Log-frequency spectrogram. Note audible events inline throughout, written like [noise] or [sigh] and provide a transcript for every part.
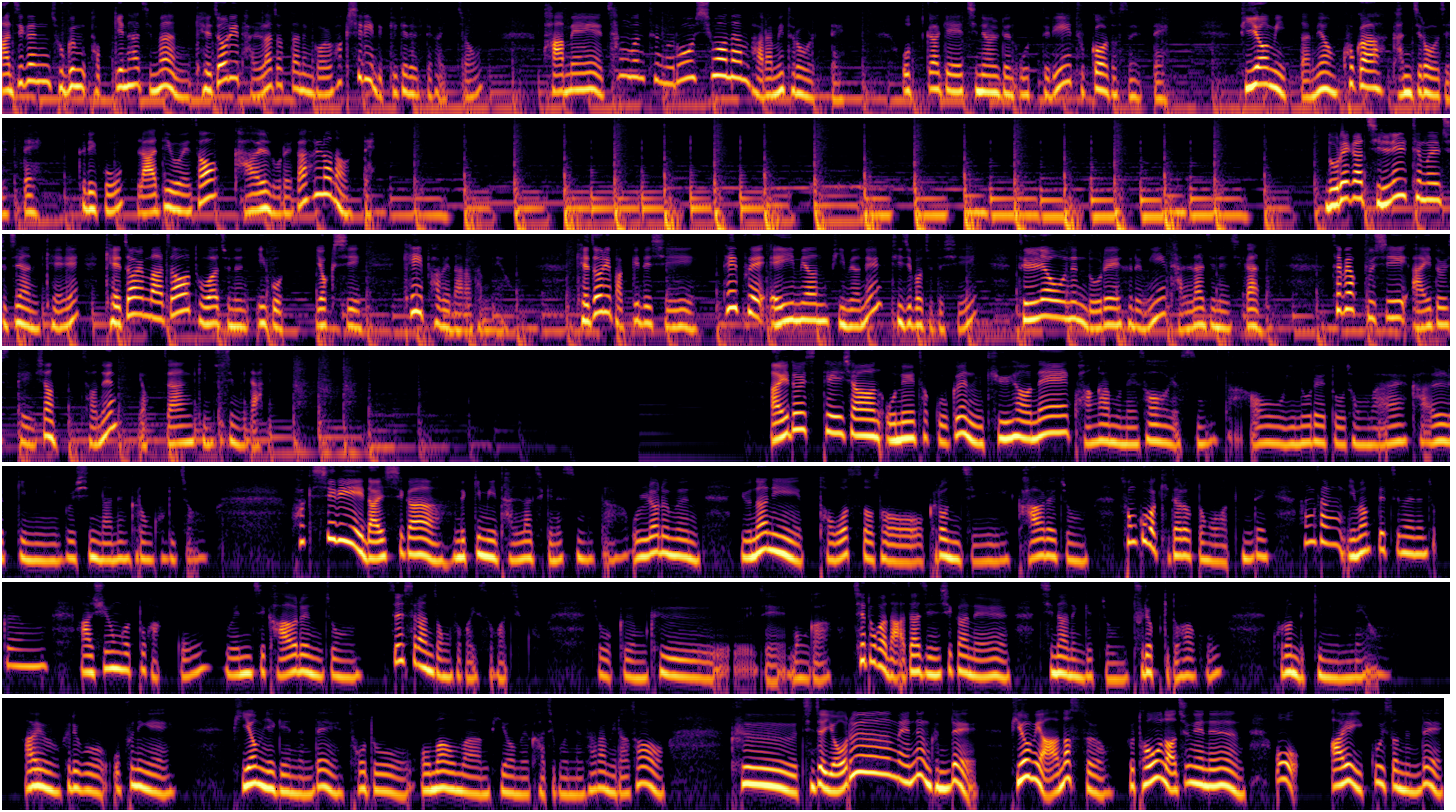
아직은 조금 덥긴 하지만 계절이 달라졌다는 걸 확실히 느끼게 될 때가 있죠. 밤에 창문 틈으로 시원한 바람이 들어올 때, 옷가게에 진열된 옷들이 두꺼워졌을 때, 비염이 있다면 코가 간지러워질 때, 그리고 라디오에서 가을 노래가 흘러나올 때. 노래가 질릴 틈을 주지 않게 계절마저 도와주는 이곳 역시 케이팝의 나라답네요. 계절이 바뀌듯이 테이프의 A면 B면을 뒤집어 주듯이 들려오는 노래의 흐름이 달라지는 시간. 새벽 2시 아이돌 스테이션. 저는 역장 김수지입니다. 아이돌 스테이션 오늘 첫 곡은 규현의 광화문에서 였습니다. 어우, 이 노래도 정말 가을 느낌이 물씬 나는 그런 곡이죠. 확실히 날씨가 느낌이 달라지긴 했습니다. 올여름은 유난히 더웠어서 그런지 가을에 좀 손꼽아 기다렸던 것 같은데 항상 이맘때쯤에는 조금 아쉬운 것도 같고 왠지 가을은 좀 쓸쓸한 정서가 있어가지고 조금 그 이제 뭔가 채도가 낮아진 시간을 지나는 게 좀 두렵기도 하고 그런 느낌이 있네요. 아유, 그리고 오프닝에 비염 얘기했는데 저도 어마어마한 비염을 가지고 있는 사람이라서 그 진짜 여름에는 근데 비염이 안 왔어요. 그 더운 와중에는 어 아예 잊고 있었는데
